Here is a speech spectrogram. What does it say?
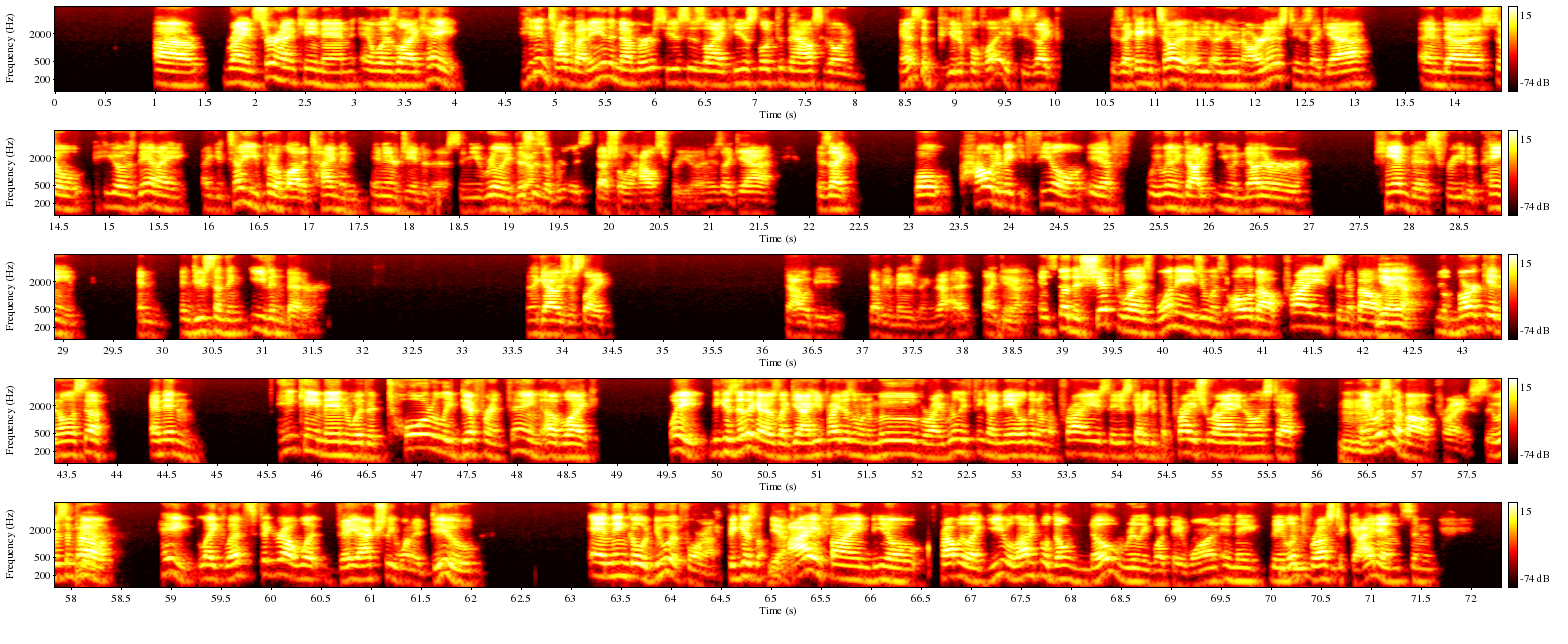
uh, Ryan Serhant came in and was like, "Hey, he didn't talk about any of the numbers. He just was like, he just looked at the house going, "That's a beautiful place." He's like, he's like, I could tell. Are, are you an artist? He's like, yeah. And uh, so he goes, man, I I can tell you you put a lot of time and, and energy into this, and you really this yeah. is a really special house for you. And he's like, yeah. He's like, well, how would it make you feel if we went and got you another canvas for you to paint and and do something even better? And the guy was just like, that would be that'd be amazing. That like yeah. And so the shift was one agent was all about price and about yeah yeah know, market and all this stuff, and then he came in with a totally different thing of like, wait, because the other guy was like, yeah, he probably doesn't want to move, or I really think I nailed it on the price. They just got to get the price right and all this stuff. Mm-hmm. And it wasn't about price. It was about, yeah. hey, like let's figure out what they actually want to do and then go do it for them because yeah. i find you know probably like you a lot of people don't know really what they want and they they look mm-hmm. for us to guidance and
